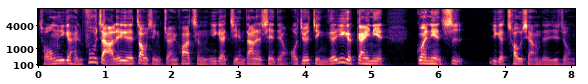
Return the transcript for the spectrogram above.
从一个很复杂的一个造型转化成一个简单的线条，我觉得整个一个概念观念是一个抽象的一种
